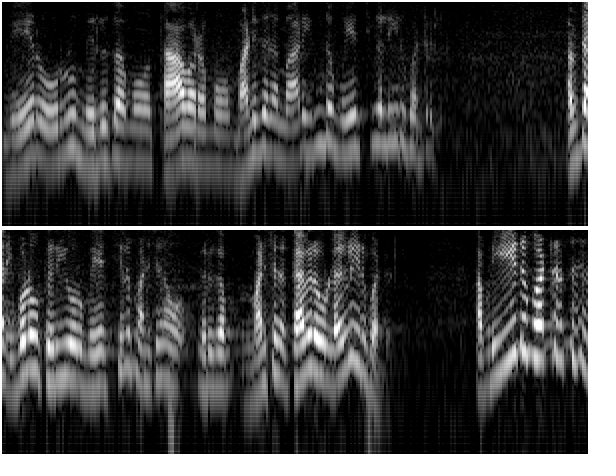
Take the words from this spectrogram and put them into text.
வேறொரு மிருகமோ தாவரமோ மனிதனை மாதிரி இந்த முயற்சிகள் ஈடுபட்டிருக்கு அப்படித்தான் இவ்வளவு பெரிய ஒரு முயற்சியில மனுஷன மிருகம் மனுஷனை தவிர உள்ளவர்கள் ஈடுபட்டிருக்கு அப்படி ஈடுபட்டுறதுக்கு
